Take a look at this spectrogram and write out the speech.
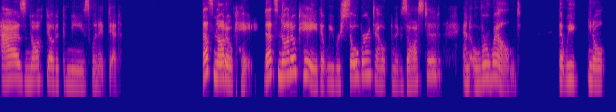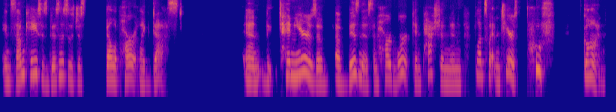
as knocked out at the knees when it did that's not okay. That's not okay that we were so burnt out and exhausted and overwhelmed that we, you know, in some cases, businesses just fell apart like dust. And the 10 years of, of business and hard work and passion and blood, sweat, and tears, poof, gone.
